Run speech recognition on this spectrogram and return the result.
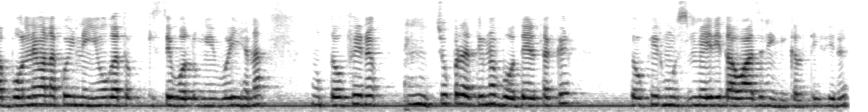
अब बोलने वाला कोई नहीं होगा तो किससे बोलूँगी, वही है ना। तो फिर चुप रहती हूँ ना बहुत देर तक। तो फिर मुझ, मेरी तो आवाज़ नहीं निकलती फिर।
